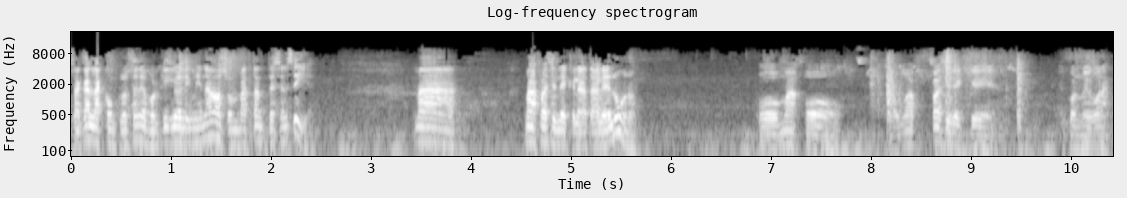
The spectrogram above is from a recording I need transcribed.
sacar las conclusiones por qué quedó eliminado son bastante sencillas. Más, más fáciles que la tabla del 1. O más, o, o más fáciles que, que con no digo nada.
